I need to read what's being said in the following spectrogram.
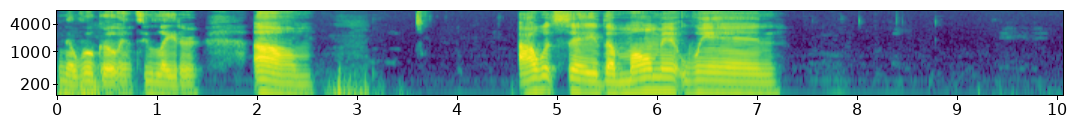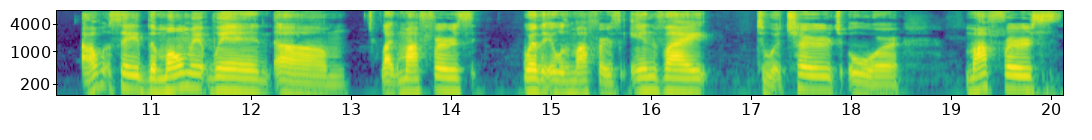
you know we'll go into later. Um, I would say the moment when I would say the moment when um like my first whether it was my first invite to a church or my first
